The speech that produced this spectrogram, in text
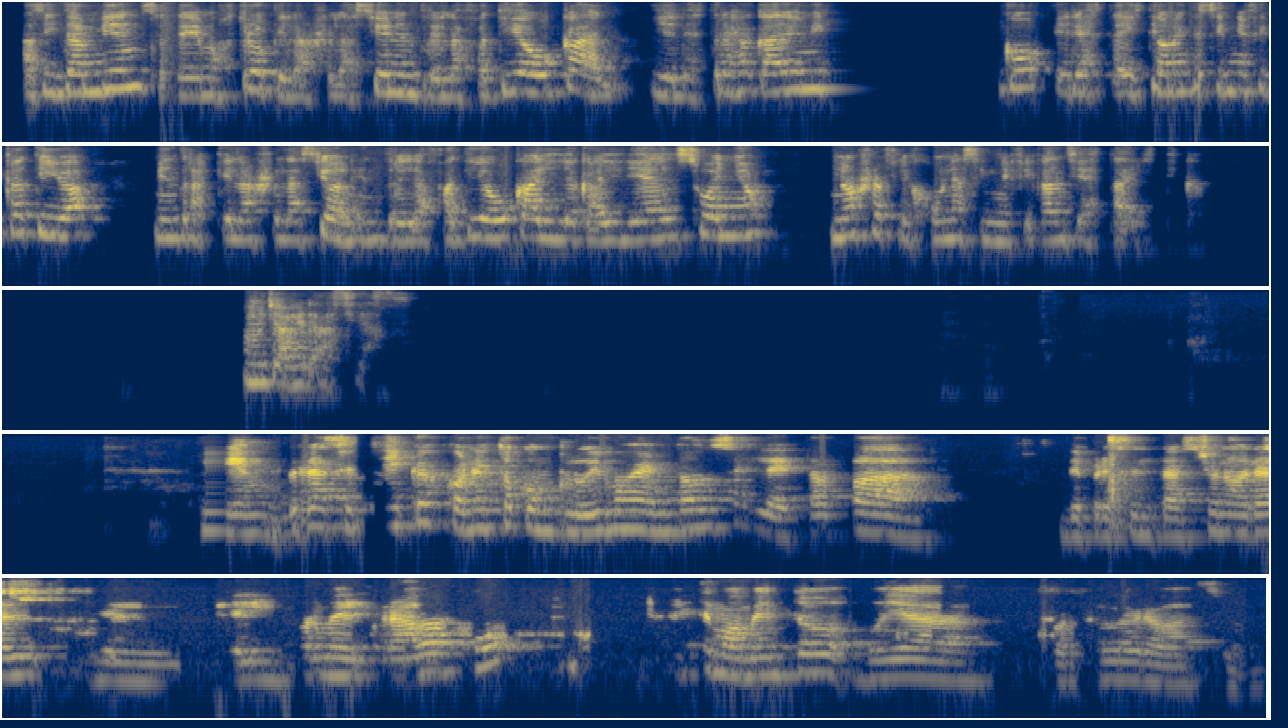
Así también se demostró que la relación entre la fatiga vocal y el estrés académico era estadísticamente significativa, mientras que la relación entre la fatiga vocal y la calidad del sueño no reflejó una significancia estadística. Muchas gracias. Bien, gracias chicas. Con esto concluimos entonces la etapa de presentación oral del, informe del trabajo. En este momento voy a cortar la grabación.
